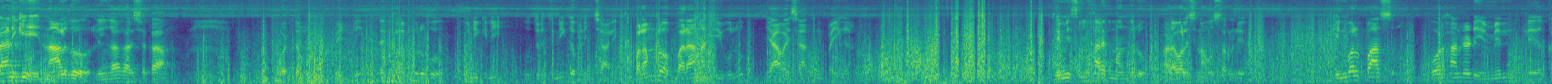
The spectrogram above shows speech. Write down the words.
దానికి ఎకరానికి నాలుగు లింగాకర్షక గొట్టలు పెట్టి రెక్కల పురుగు ఉనికిని ఉధృతిని గమనించాలి. పొలంలో పరాన్న జీవులు యాభై శాతం పైగా క్రిమిసంహారక మందులు పడవలసిన అవసరం లేదు. కిన్వల్ పాస్ ఫోర్ హండ్రెడ్ ఎంఎల్ లేక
